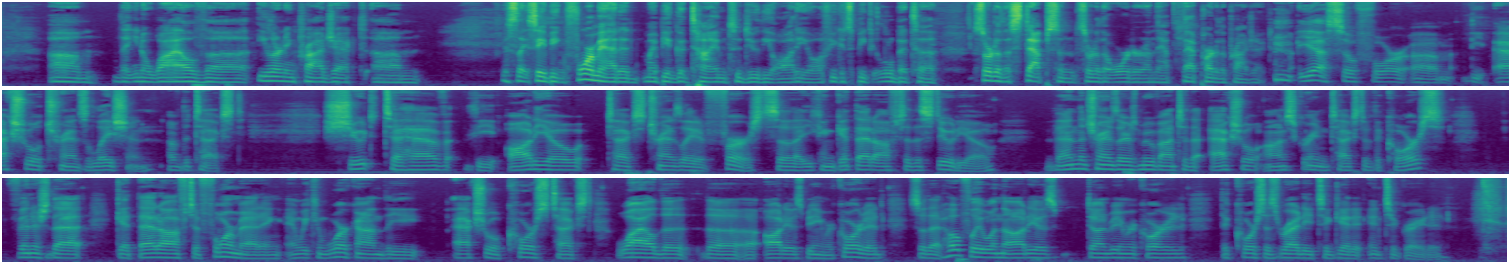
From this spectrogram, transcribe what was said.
um, that you know while the e-learning project um, is like say being formatted, might be a good time to do the audio. If you could speak a little bit to sort of the steps and sort of the order on that that part of the project. Yeah, so for um, the actual translation of the text, shoot to have the audio text translated first so that you can get that off to the studio. Then the translators move on to the actual on screen text of the course, finish that, get that off to formatting, and we can work on the actual course text while the the uh, audio is being recorded so that hopefully when the audio is done being recorded the course is ready to get it integrated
